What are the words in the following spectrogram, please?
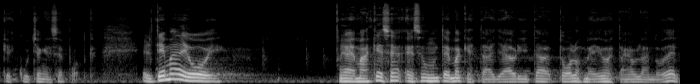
que escuchen ese podcast. El tema de hoy, además que ese, ese es un tema que está ya ahorita, todos los medios están hablando de él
